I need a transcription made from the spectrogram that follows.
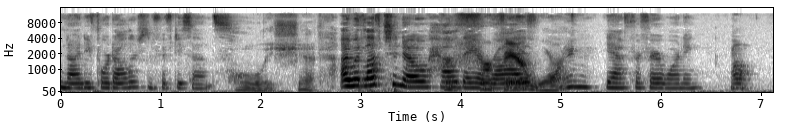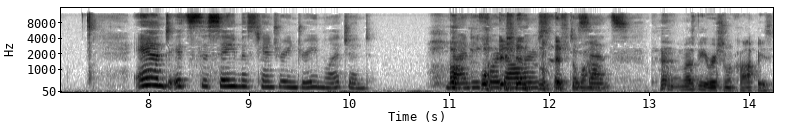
Ninety-four dollars and fifty cents. Holy shit! I would love to know how they arrived. for arrive. fair warning. Yeah, for Fair Warning. Oh. And it's the same as Tangerine Dream Legend. Ninety-four dollars fifty Wow. must be original copies.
